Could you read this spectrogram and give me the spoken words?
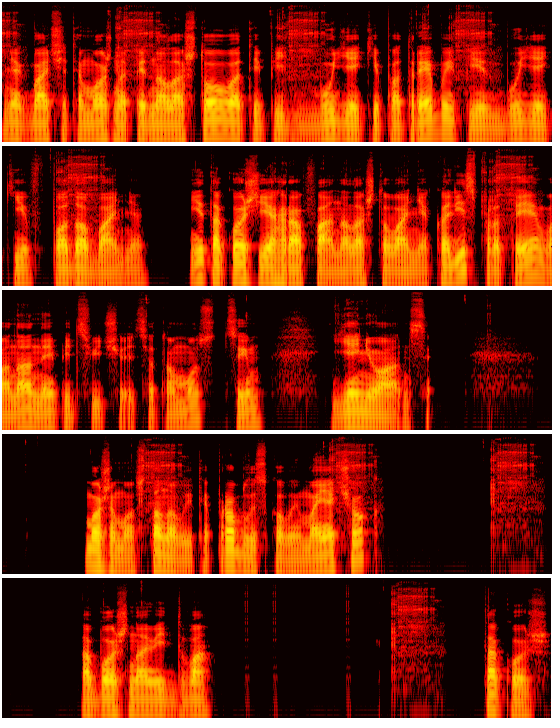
Як бачите, можна підналаштовувати під будь-які потреби, під будь-які вподобання. І також є графа налаштування коліс, проте вона не підсвічується, тому з цим є нюанси. Можемо встановити проблисковий маячок, або ж навіть два. Також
